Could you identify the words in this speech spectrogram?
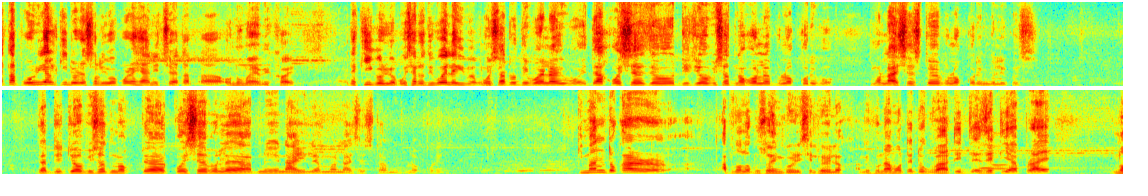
এটা পৰিয়াল কিদৰে চলিব পাৰে সেয়া নিশ্চয় এটা অনুমেয় বিষয়। এতিয়া কি কৰিব? পইচাটো দিবই লাগিব। পইচাটো দিবই লাগিব। এতিয়া কৈছে যে ডি টি অফিচত নগ'লে ব্লক কৰিব। মোৰ লাইচেঞ্চটোৱে ব্লক কৰিম বুলি কৈছে। এতিয়া দ্বিতীয় অফিচত মোক কৈছে বোলে আপুনি নাহিলে মই লাইচেঞ্চটো আমি ব্লক কৰিম। কিমান টকাৰ আপোনালোক জইন কৰিছিল ধৰি লওক। আমি শুনামতেতো গুৱাহাটীত যেতিয়া প্ৰায় ন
